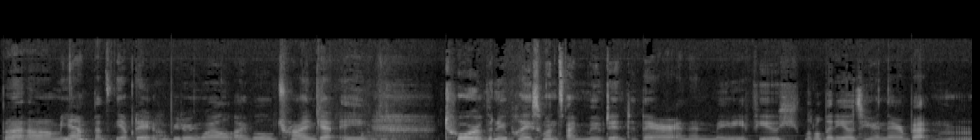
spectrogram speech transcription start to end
But um, yeah, that's the update. I hope you're doing well. I will try and get a tour of the new place once I moved into there and then maybe a few little videos here and there, but mm,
